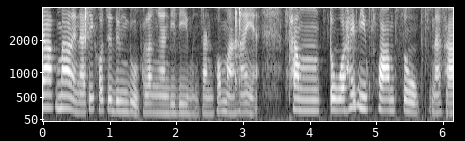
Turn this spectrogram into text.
ยากมากเลยนะ ที่เขาจะดึงดูดพลังงานดี ๆ เหมือนกันเข้ามาให้อะทำตัวให้มีความสุขนะคะ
